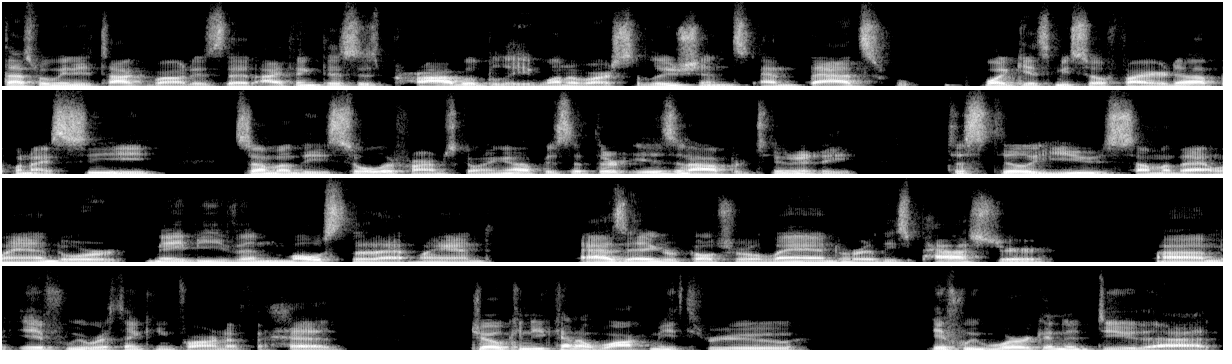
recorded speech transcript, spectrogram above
that's what we need to talk about is that I think this is probably one of our solutions. And that's what gets me so fired up when I see some of these solar farms going up is that there is an opportunity to still use some of that land or maybe even most of that land as agricultural land or at least pasture um, if we were thinking far enough ahead. Joe, can you kind of walk me through if we were going to do that,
